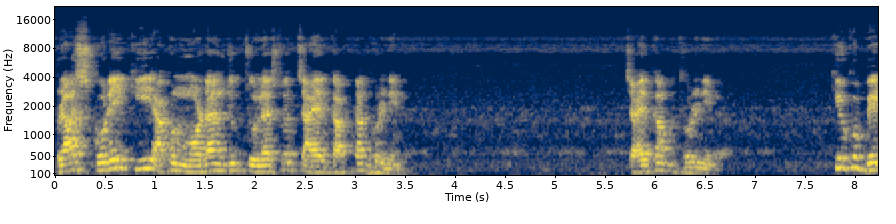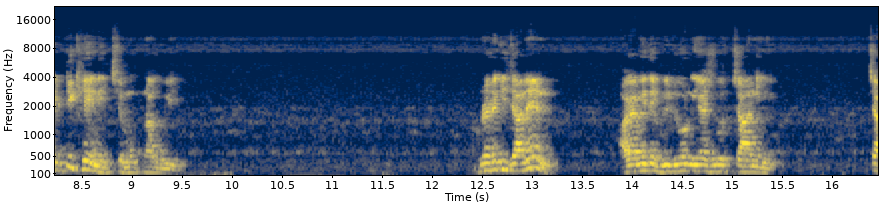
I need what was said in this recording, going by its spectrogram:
ব্রাশ করেই কি এখন মডার্ন যুগ চলে আসলো, চায়ের কাপটা ধরে নিল। চায়ের কাপ ধরে নিল। কেউ কেউ বেডটি খেয়ে নিচ্ছে মুখ না ধুয়ে আপনারা কি জানেন? আগামীতে ভিডিও নিয়ে আসব চা নিয়ে। চা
